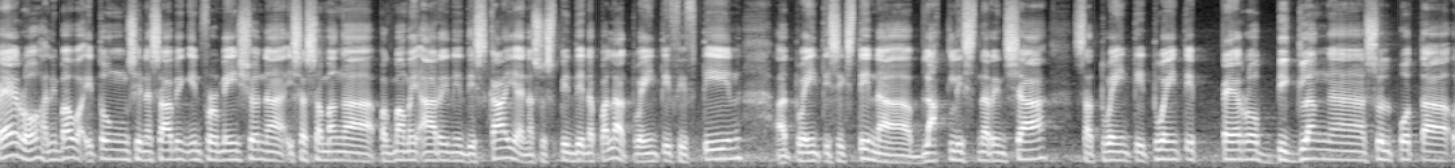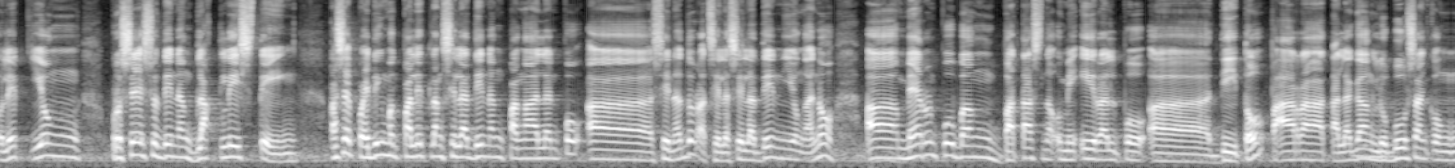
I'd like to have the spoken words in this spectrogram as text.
Pero halimbawa itong sinasabing information na isa sa mga pagmamayari ni Diskaya na suspindi na pala 2015 at 2016 na blacklist na rin siya sa 2020 pero biglang ah, sulpot ah, ulit. Yung proseso din ng blacklisting kasi pwedeng magpalit lang sila din ng pangalan po ah, senador at sila sila din yung ano. Ah, meron po bang batas na umiiral po ah, dito para talagang lubusan kung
